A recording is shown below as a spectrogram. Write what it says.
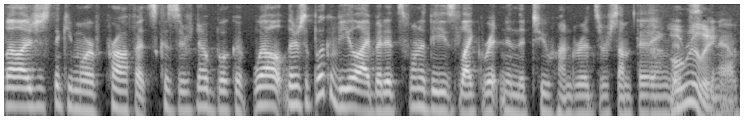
Well, I was just thinking more of prophets because there's no book of, well, there's a book of Eli, but it's one of these like written in the 200s or something. Oh, really? You know,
